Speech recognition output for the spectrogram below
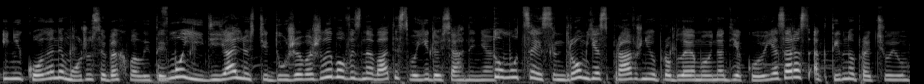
і ніколи не можу себе хвалити. В моїй діяльності дуже важливо визнавати свої досягнення. Тому цей синдром є справжньою проблемою, над якою я зараз активно працюю.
